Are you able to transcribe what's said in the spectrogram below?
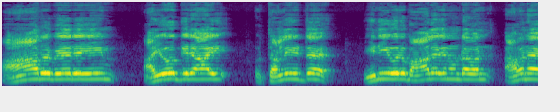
ആറ് പേരെയും അയോഗ്യരായി തള്ളിയിട്ട് ഇനി ഒരു ബാലകനുണ്ടവൻ അവനെ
